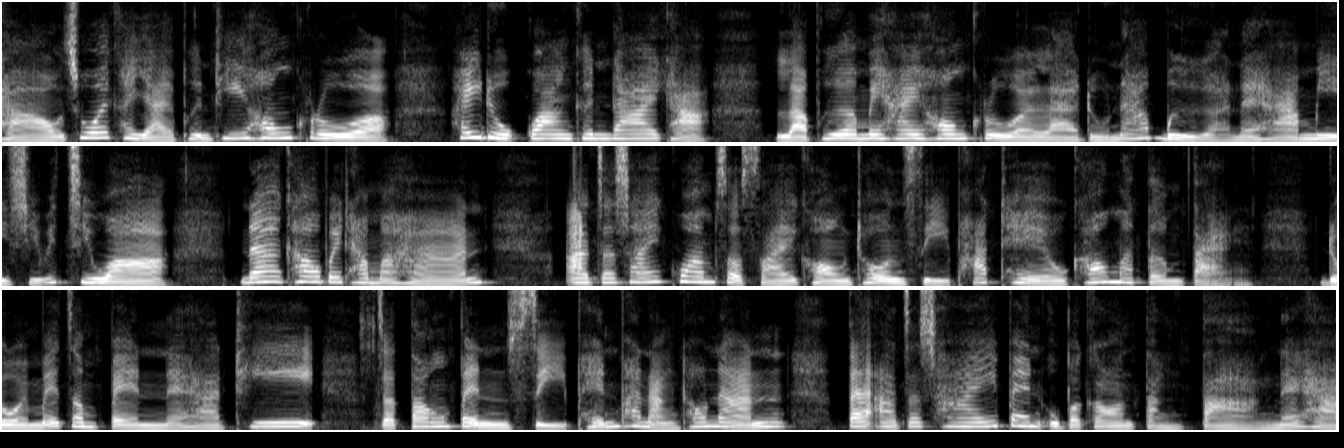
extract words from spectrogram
ขาวช่วยขยายพื้นที่ห้องครัว ให้ดูกว้างขึ้นได้ค่ะ และเพื่อไม่ให้ห้องครัวแลดูน่าเบื่อนะคะมีชีวิตชีวาน่าเข้าไปทำอาหาร อาจจะใช้ความสดใสของโทนสีพาสเทลเข้ามาเติมแต่ง โดยไม่จำเป็นนะคะที่จะต้องเป็นสี paint ผนังเท่านั้น แต่อาจจะใช้เป็นอุปกรณ์ต่างๆนะคะ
